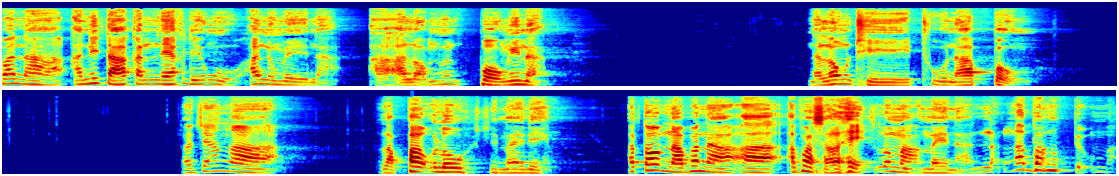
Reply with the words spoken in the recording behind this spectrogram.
ปนาอันนี้ตากันแนกเดียวงูอนุเมนะ อารมณ์นู้นโป่งนี่น่ะนลงชีทูนาโป่งเราจ้างอะหลับเป้าโลใช่ไหมนี่อะตอมนาปนาอะภาษาเหตุลมาไม่นะนังบังเปียวมา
